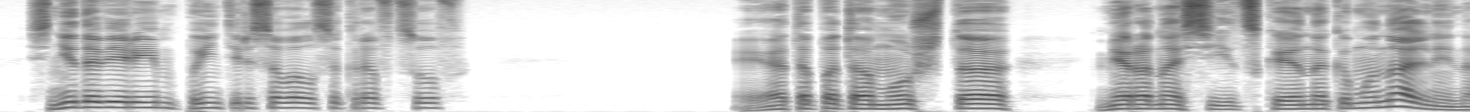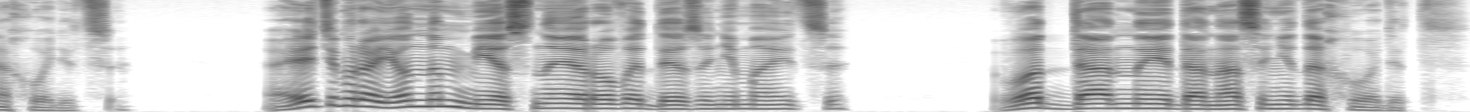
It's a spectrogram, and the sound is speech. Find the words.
— с недоверием поинтересовался Кравцов. — Это потому, что Мироносицкая на коммунальной находится. А этим районным местная РОВД занимается. Вот данные до нас и не доходят.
